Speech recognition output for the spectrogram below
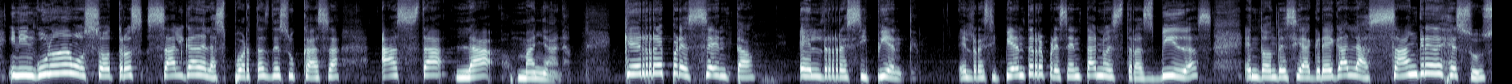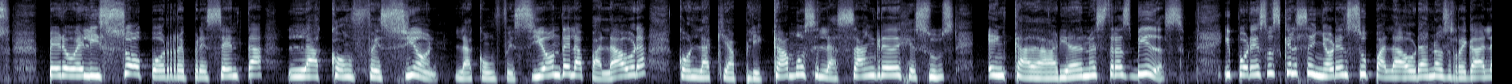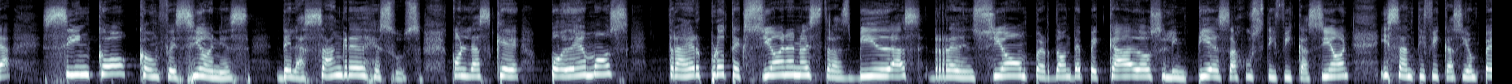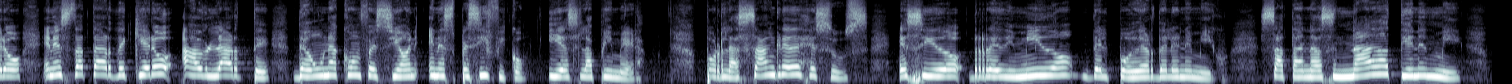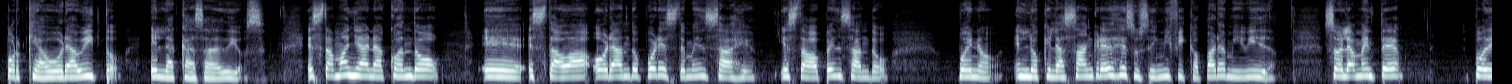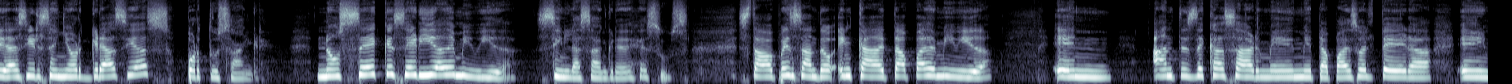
Y ninguno de vosotros salga de las puertas de su casa hasta la mañana. ¿Qué representa el recipiente? El recipiente representa nuestras vidas en donde se agrega la sangre de Jesús, pero el hisopo representa la confesión, la confesión de la palabra con la que aplicamos la sangre de Jesús en cada área de nuestras vidas. Y por eso es que el Señor en su palabra nos regala cinco confesiones de la sangre de Jesús con las que podemos traer protección a nuestras vidas, redención, perdón de pecados, limpieza, justificación y santificación. Pero en esta tarde quiero hablarte de una confesión en específico y es la primera. Por la sangre de Jesús he sido redimido del poder del enemigo. Satanás nada tiene en mí porque ahora habito en la casa de Dios. Esta mañana cuando eh, estaba orando por este mensaje y estaba pensando, bueno, en lo que la sangre de Jesús significa para mi vida. Solamente podía decir, Señor, gracias por tu sangre. No sé qué sería de mi vida sin la sangre de Jesús. Estaba pensando en cada etapa de mi vida, en antes de casarme, en mi etapa de soltera,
